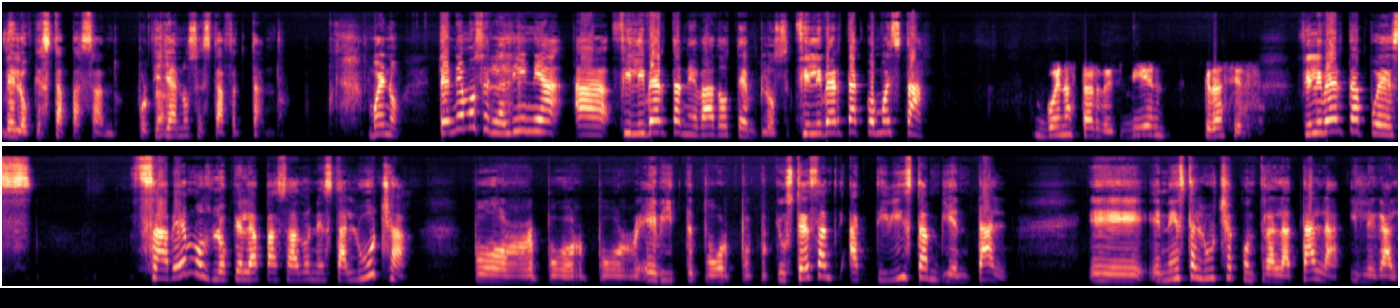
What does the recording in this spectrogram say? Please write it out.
de lo que está pasando, porque ya nos está afectando. Bueno, tenemos en la línea a Filiberta Nevado Templos. Filiberta, ¿cómo está? Buenas tardes, bien, gracias. Filiberta, pues sabemos lo que le ha pasado en esta lucha por, por, por, evite, por, porque usted es activista ambiental eh, en esta lucha contra la tala ilegal.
